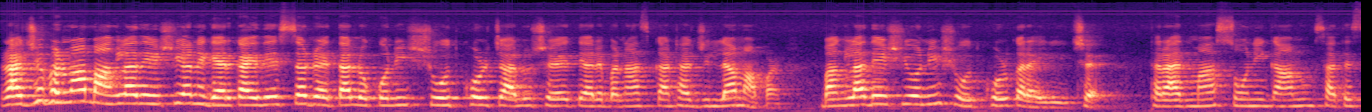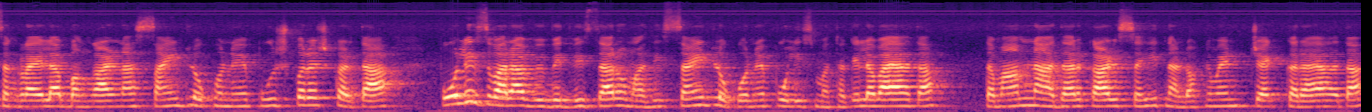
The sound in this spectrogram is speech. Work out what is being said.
રાજ્યભરમાં બાંગ્લાદેશી અને ગેરકાયદેસર રહેતા લોકોની શોધખોળ ચાલુ છે ત્યારે બનાસકાંઠા જિલ્લામાં પણ બાંગ્લાદેશીઓની શોધખોળ કરાઈ રહી છે. થરાદમાં સોની ગામ સાથે સંકળાયેલા બંગાળના સાહીઠ લોકોને પૂછપરછ કરતા પોલીસ દ્વારા વિવિધ વિસ્તારોમાંથી સાહીઠ લોકોને પોલીસ મથકે લવાયા હતા. તમામના આધાર કાર્ડ સહિતના ડોક્યુમેન્ટ ચેક કરાયા હતા.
